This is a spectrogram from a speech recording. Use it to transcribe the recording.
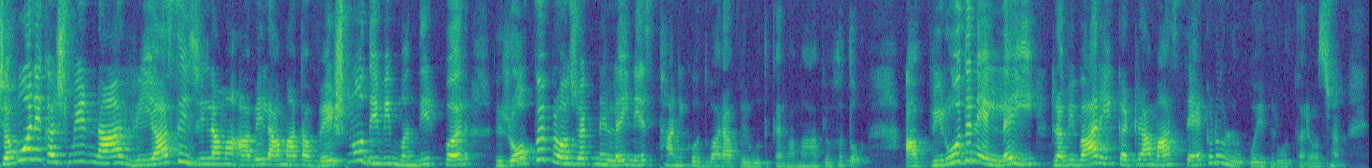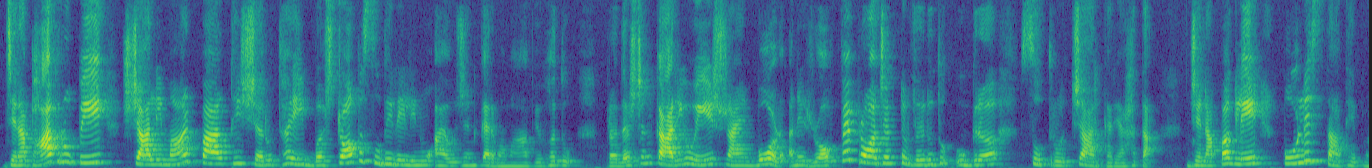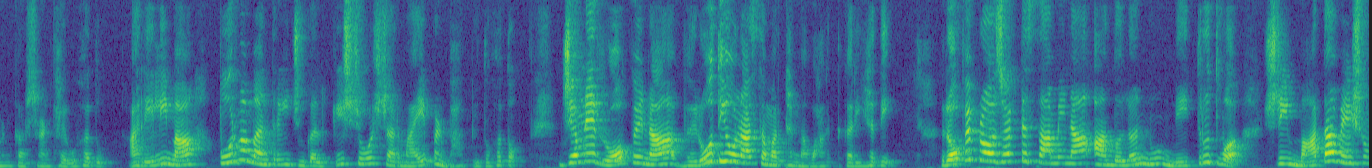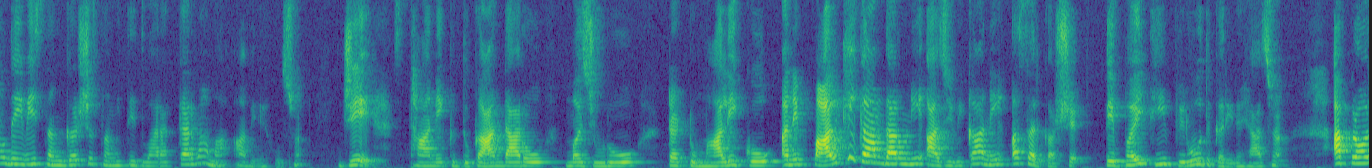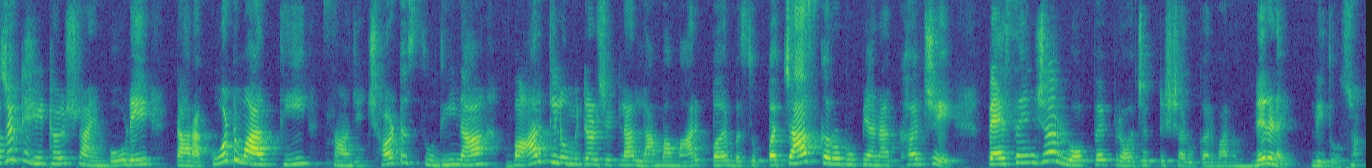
જમ્મુ અને કાશ્મીરના રિયાસી જિલ્લામાં આવેલા માતા વૈષ્ણો દેવી મંદિર પર રોપવે પ્રોજેક્ટને લઈને સ્થાનિકો દ્વારા વિરોધ કરવામાં આવ્યો હતો. આ વિરોધને લઈ રવિવારે કટરામાં સેંકડો લોકોએ વિરોધ કર્યો છે. જેના ભાગરૂપે શાલીમાર પાર્કથી શરૂ થઈ બસ સ્ટોપ સુધી રેલીનું આયોજન કરવામાં આવ્યું હતું. પ્રદર્શનકારીઓએ શ્રાઇન બોર્ડ અને રોપવે પ્રોજેક્ટ વિરુદ્ધ ઉગ્ર સૂત્રોચ્ચાર કર્યા હતા. જેના પગલે પોલીસ સાથે પણ ઘર્ષણ થયું હતું. આ રેલીમાં પૂર્વ મંત્રી જુગલ કિશોર શર્માએ પણ ભાગ લીધો હતો. જેમણે રોપવેના વિરોધીઓના સમર્થનમાં વાત કરી હતી. રોપે પ્રોજેક્ટ સામેના આંદોલનનું નેતૃત્વ શ્રી માતા વૈષ્ણો દેવી સંઘર્ષ સમિતિ દ્વારા કરવામાં આવી રહ્યું છે, જે સ્થાનિક દુકાનદારો, મજૂરો, ટટ્ટુ માલિકો અને પાલખી કામદારોની આજીવિકાને અસર કરશે. તે ભયથી વિરોધ કરી રહ્યા છે. આ પ્રોજેક્ટ હેઠળ શ્રાઇન બોર્ડે તારાકોટ માર્ગથી સાંજે છઠ સુધીના બાર કિલોમીટર જેટલા લાંબા માર્ગ પર બસો પચાસ કરોડ રૂપિયાના ખર્ચે પેસેન્જર રોપવે પ્રોજેક્ટ શરૂ કરવાનો નિર્ણય લીધો છે.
